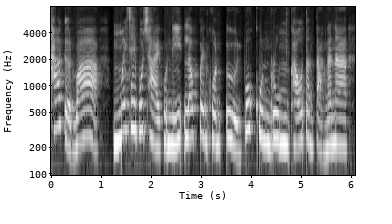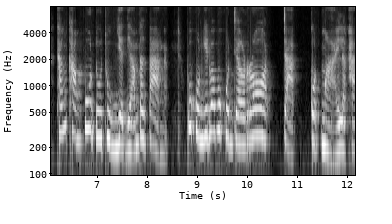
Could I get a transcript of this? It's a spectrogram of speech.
ถ้าเกิดว่า ไม่ใช่ผู้ชายคนนี้แล้วเป็นคนอื่น พวกคุณรุมเขาต่างๆ นานา ทั้งคำพูดดูถูกเหยียดหยามต่างๆน่ะพวกคุณคิดว่าพวกคุณจะรอดจากกฎหมายเหรอคะ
